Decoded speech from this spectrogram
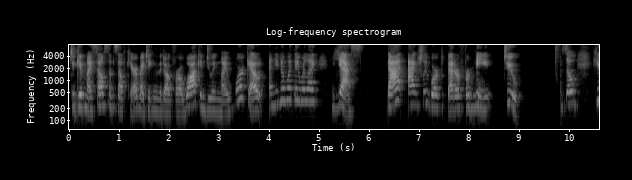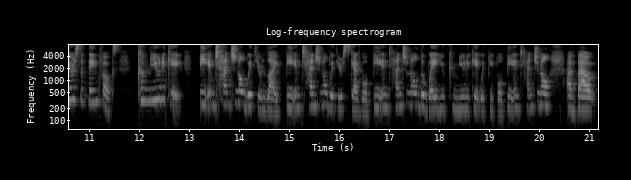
to give myself some self care by taking the dog for a walk and doing my workout? And you know what? They were like, yes, that actually worked better for me too. So here's the thing, folks communicate. Be intentional with your life. Be intentional with your schedule. Be intentional the way you communicate with people. Be intentional about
